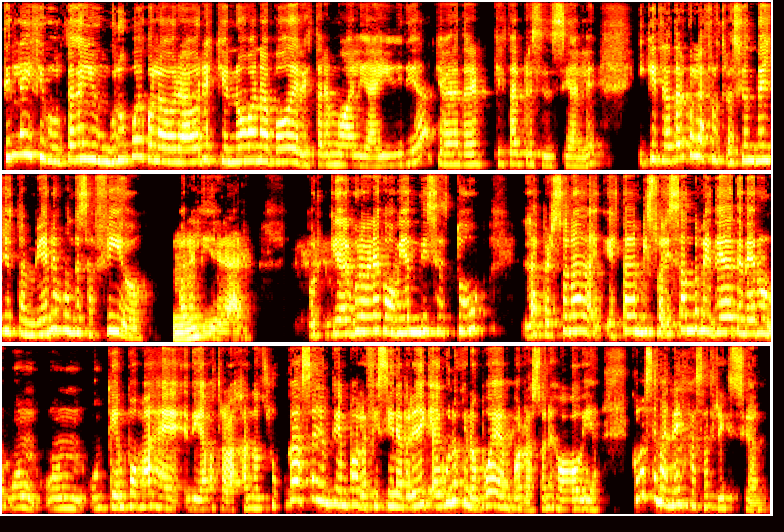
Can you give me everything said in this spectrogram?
tiene la dificultad que hay un grupo de colaboradores que no van a poder estar en modalidad híbrida, que van a tener que estar presenciales, y que tratar con la frustración de ellos también es un desafío para liderar porque de alguna manera, como bien dices tú, las personas están visualizando la idea de tener un, tiempo más, eh, digamos, trabajando en su casa y un tiempo en la oficina, pero hay algunos que no pueden por razones obvias. ¿Cómo se maneja esa fricción?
